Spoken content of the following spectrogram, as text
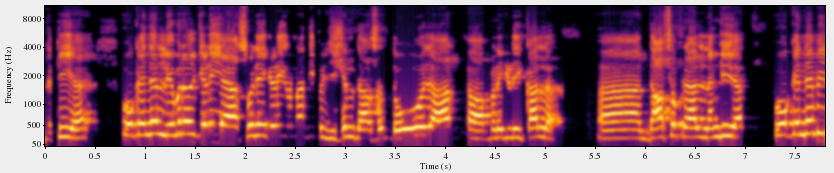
ਦਿੱਤੀ ਹੈ ਉਹ ਕਹਿੰਦੇ ਲਿਬਰਲ ਜਿਹੜੀ ਇਸ ਵੇਲੇ ਜਿਹੜੀ ਉਹਨਾਂ ਦੀ ਪੋਜੀਸ਼ਨ 10 2000 ਆਪਣੀ ਜਿਹੜੀ ਕੱਲ 10 ਅਪ੍ਰੈਲ ਲੰਘੀ ਆ ਉਹ ਕਹਿੰਦੇ ਵੀ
